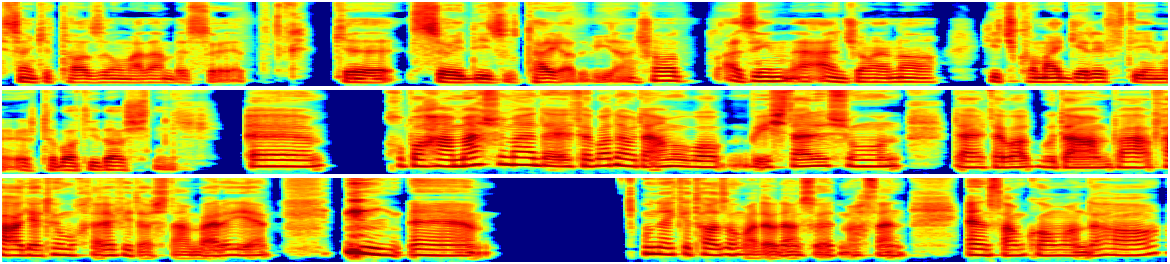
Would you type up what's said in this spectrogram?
کسانی که تازه اومدن به سوئد. که سوئدی زودتر یاد بگیرن. شما از این انجمنا هیچ کمک گرفتین ارتباطی داشتین؟ خب با همهشون من در ارتباط نبودم اما با بیشترشون در ارتباط بودم و فعالیت مختلفی داشتم برای اونایی که تازه اومده بودن سوئد مثلا انسام کامانده ها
